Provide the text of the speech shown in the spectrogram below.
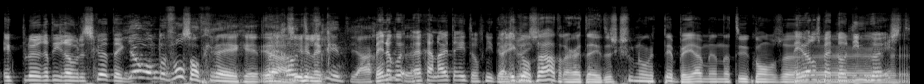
Ik pleur het hier over de schutting. Johan de Vos had gereageerd. Ja, natuurlijk. Ja, ben je nog we gaan uit eten of niet? Ja, ik wil zaterdag uit eten, dus ik zoek nog een tip. Jij bent natuurlijk onze... Ben je wel eens bij Codiem geweest?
